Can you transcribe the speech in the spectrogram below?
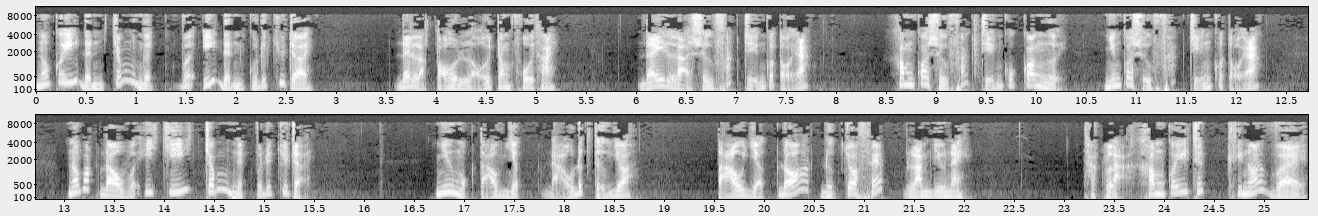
Nó có ý định chống nghịch với ý định của Đức Chúa Trời. Đây là tội lỗi trong phôi thai. Đây là sự phát triển của tội ác. Không có sự phát triển của con người, nhưng có sự phát triển của tội ác. Nó bắt đầu với ý chí chống nghịch với Đức Chúa Trời. Như một tạo vật đạo đức tự do, tạo vật đó được cho phép làm điều này. Thật là không có ý thức khi nói về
